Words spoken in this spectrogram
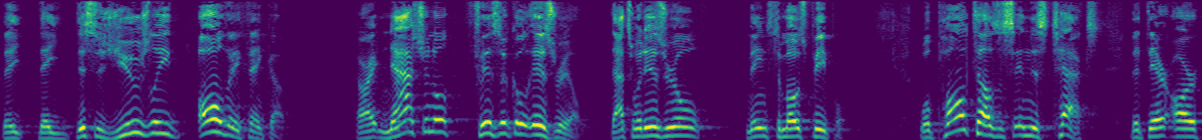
They, they, this is usually all they think of. All right, national physical Israel. That's what Israel means to most people. Well, Paul tells us in this text that there are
